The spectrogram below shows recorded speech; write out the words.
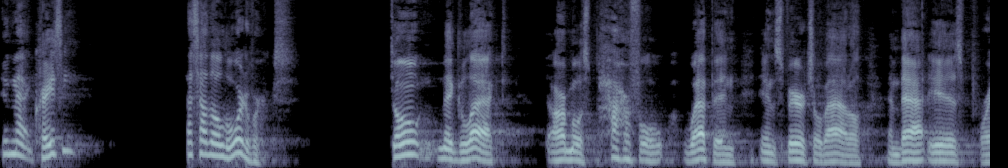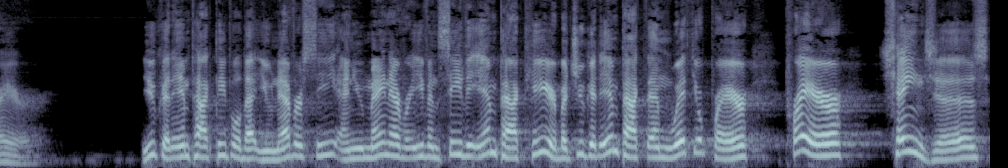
Isn't that crazy? That's how the Lord works. Don't neglect our most powerful weapon in spiritual battle, and that is prayer. You could impact people that you never see, and you may never even see the impact here, but you could impact them with your prayer. Prayer changes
